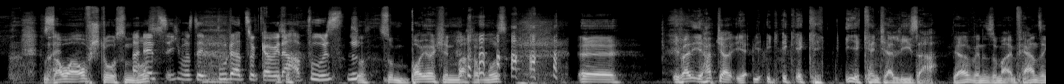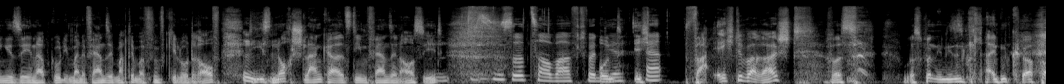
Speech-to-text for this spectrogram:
sauer aufstoßen muss. Ich muss den Puderzucker wieder abhusten? So, so ein Bäuerchen machen muss. äh, ich weiß, ihr habt ja, ihr, ihr, ihr, ihr kennt ja Lisa, ja, wenn ihr sie mal im Fernsehen gesehen habt. Gut, ich meine, Fernsehen macht immer fünf Kilo drauf. Die Mhm. ist noch schlanker, als die im Fernsehen aussieht. Das ist so zauberhaft von dir. Und ich ja. war echt überrascht, was, was man in diesen kleinen Körper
